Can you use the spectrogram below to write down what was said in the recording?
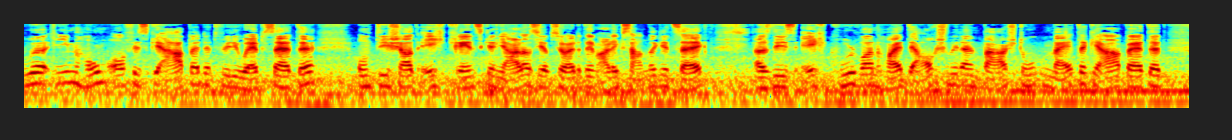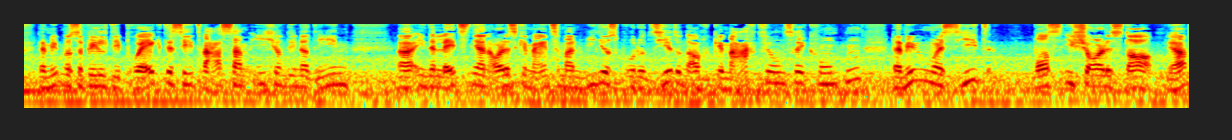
Uhr im Homeoffice gearbeitet für die Webseite und die schaut echt grenzgenial aus. Ich habe sie heute dem Alexander gezeigt. Also die ist echt cool geworden. Heute auch schon wieder ein paar Stunden weitergearbeitet, damit man so ein bisschen die Projekte sieht. Was haben ich und die Nadine in den letzten Jahren alles gemeinsam an Videos produziert und auch gemacht für unsere Kunden, damit man mal sieht, was ist schon alles da. Ja?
